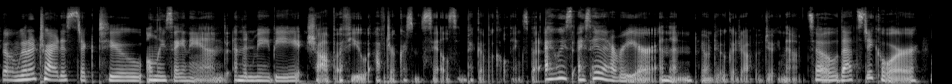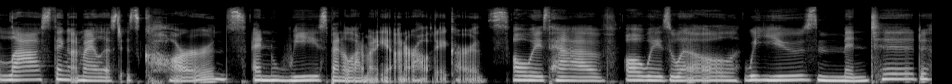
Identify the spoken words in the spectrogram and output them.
So I'm going to try to stick to only say an secondhand and then maybe shop a few after Christmas sales and pick up a couple things. But I always, I say that every year and then don't do a good job of doing that. So that's decor. Last thing on my list is cards. And we spend a lot of money on our holiday cards. Always have, always will. We use Minted,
